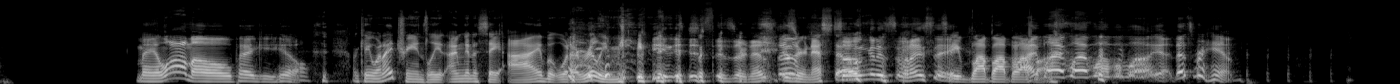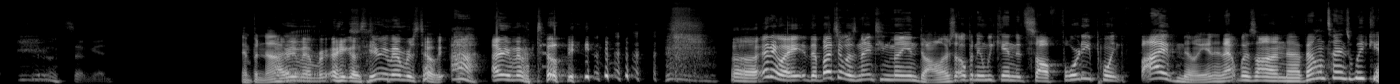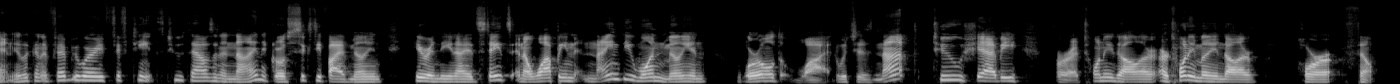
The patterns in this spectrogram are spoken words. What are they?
Me llamo Peggy Hill. Okay, when I translate, I'm gonna say I, but what I really mean is, is Ernesto? is Ernesto. So I'm gonna when I say, say blah blah blah I blah. blah blah blah blah blah. Yeah, that's for him. so good. Empanada. I remember. Or he goes. He remembers Toby. Ah, I remember Toby. uh, anyway, the budget was 19 million dollars. Opening weekend, it saw 40.5 million, and that was on uh, Valentine's weekend. You're looking at February 15th, 2009. It grossed 65 million here in the United States and a whopping 91 million worldwide, which is not too shabby for a 20 dollar or 20 million dollar horror film.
